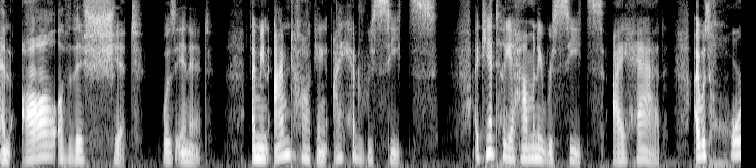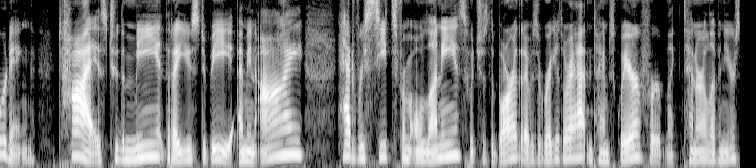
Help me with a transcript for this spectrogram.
and all of this shit was in it. I mean, I'm talking, I had receipts I can't tell you how many receipts I had. I was hoarding ties to the me that I used to be. I mean, I had receipts from O'Lunney's, which is the bar that I was a regular at in Times Square for like 10 or 11 years.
